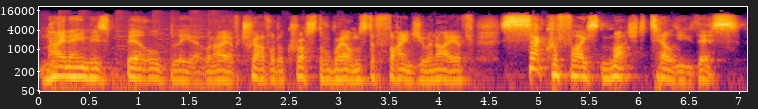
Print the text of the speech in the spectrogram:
My name is Bill Bleo, and I have traveled across the realms to find you, and I have sacrificed much to tell you this.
